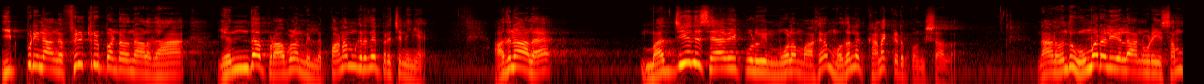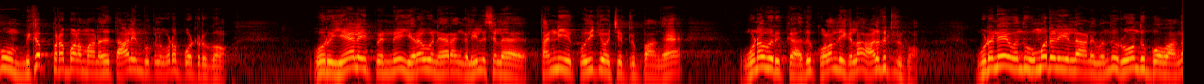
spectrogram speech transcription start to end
இப்படி நாங்கள் ஃபில்ட்ரு பண்ணுறதுனால தான் எந்த ப்ராப்ளம் இல்லை. பணம்ங்கிறதே பிரச்சனைங்க. அதனால மஸ்ஜிது சேவை குழுவின் மூலமாக முதல்ல கணக்கெடுப்போம் இன்ஷால்லா நான் வந்து உமர் அலி அல்லானுடைய சம்பவம் மிக பிரபலமானது தாலிம் கூட போட்டிருக்கோம். ஒரு ஏழை பெண்ணு இரவு நேரங்களில் சில தண்ணியை கொதிக்க வச்சிட்ருப்பாங்க. உணவு இருக்காது குழந்தைகள்லாம் அழுதுட்டுருக்கோம் உடனே வந்து உமர் அலி வந்து ரோந்து போவாங்க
